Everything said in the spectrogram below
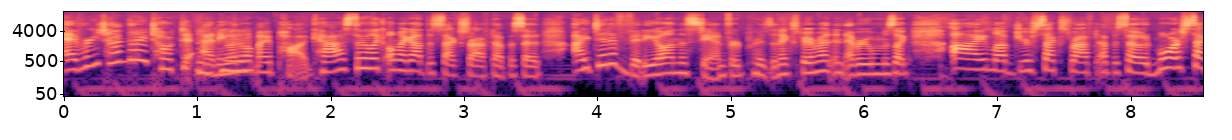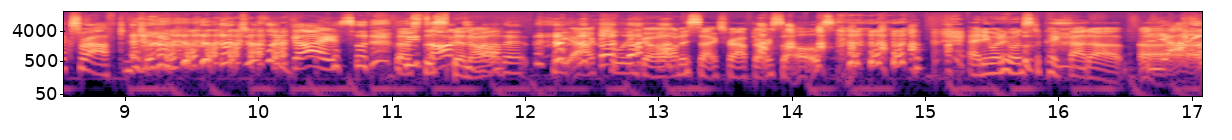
Every time that I talk to anyone Mhm. about my podcast, they're like, oh my God, the sex raft episode. I did a video on the Stanford prison experiment, and everyone was like, I loved your sex raft episode. More sex raft. Just like, guys, That's we the talked spin-off. about it. we actually go on a sex raft ourselves. Anyone who wants to pick that up, uh, yeah.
